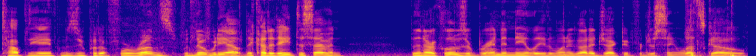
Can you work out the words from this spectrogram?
top of the eighth, Mizzou put up four runs with nobody out. They cut it eight to seven. But then our closer, Brandon Neely, the one who got ejected for just saying "Let's go"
